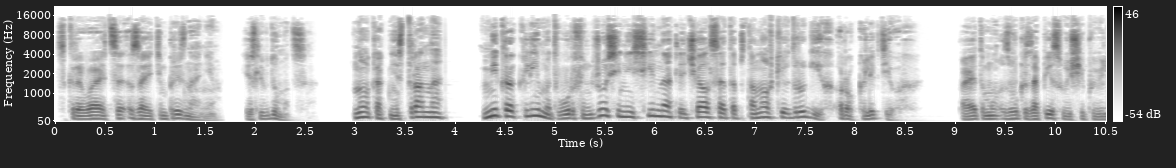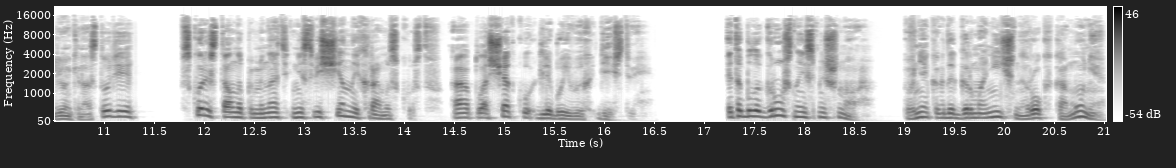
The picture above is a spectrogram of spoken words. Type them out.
скрывается за этим признанием, если вдуматься. Но, как ни странно, микроклимат в Урфинджусе не сильно отличался от обстановки в других рок-коллективах. Поэтому звукозаписывающий павильон киностудии вскоре стал напоминать не священный храм искусств, а площадку для боевых действий. Это было грустно и смешно. В некогда гармоничной рок-коммуне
